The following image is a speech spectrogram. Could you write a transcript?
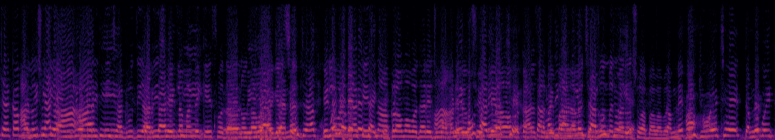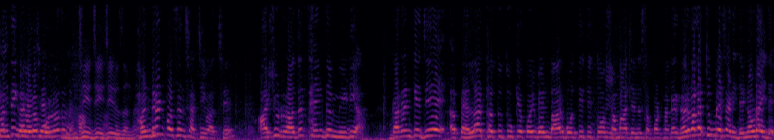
ક્યાંક આપ માનો છો કે આ- આ રીતની જાગૃતિ આવી છે? એટલા માટે કેસ વધારે નોંધાવા લાગ્યા છે. એટલા માટે આ કેસના આંકડાઓમાં વધારે જોવા મળી રહ્યું છે. એટલે આવા પ્રકારના સર્વે બહાર આવે છે. ચાલુ માનો છો આ બાબતને? તમને કોઈ જુએ છે તમને કોઈ કરે છે? જી જી જી સાચી વાત છે. I should rather thank the media કારણ કે જે પહેલા થતું હતું કે કોઈ બેન બહાર બોલતી હતી તો સમાજ એને સપોર્ટ ન કરે. ઘરવાળા ચૂપ બેસાડી દે નવડાવી દે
